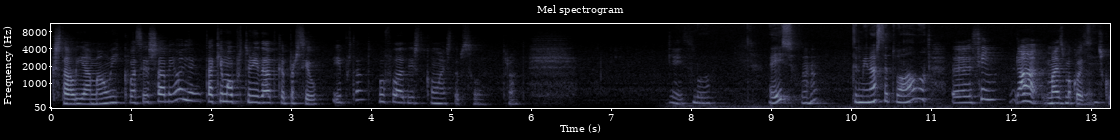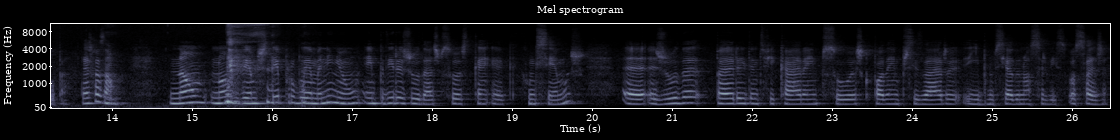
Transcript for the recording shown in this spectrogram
que está ali à mão e que vocês sabem, olha, está aqui uma oportunidade que apareceu e portanto vou falar disto com esta pessoa. Pronto. E é isso. Boa. É isso? Uhum. Terminaste a tua aula? Uh, sim. Ah, mais uma coisa, desculpa. Tens razão. Hum. Não, não devemos ter problema nenhum em pedir ajuda às pessoas de quem, eh, que conhecemos, uh, ajuda para identificarem pessoas que podem precisar e beneficiar do nosso serviço. Ou seja,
